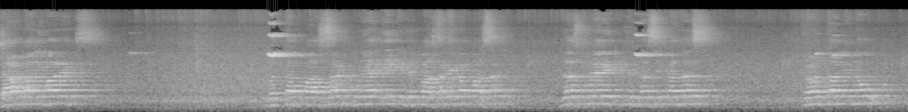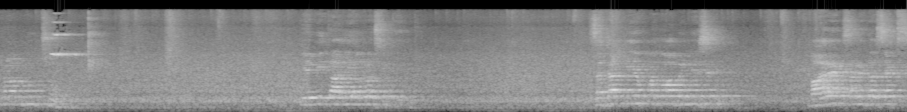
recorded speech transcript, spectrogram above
ચાર પાલી બાર એક્સ વત્તા પાસઠ ગુણ્યા એક એટલે પાસઠ એકા પાસઠ દસ ગુણ્યા એક એટલે દસ એકા દસ ત્રણ તાલી નવ ત્રણ દુ છ એવી તાલી અગળ સજાતીય પદો આ બંને છે બાર એક્સ અને દસ એક્સ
